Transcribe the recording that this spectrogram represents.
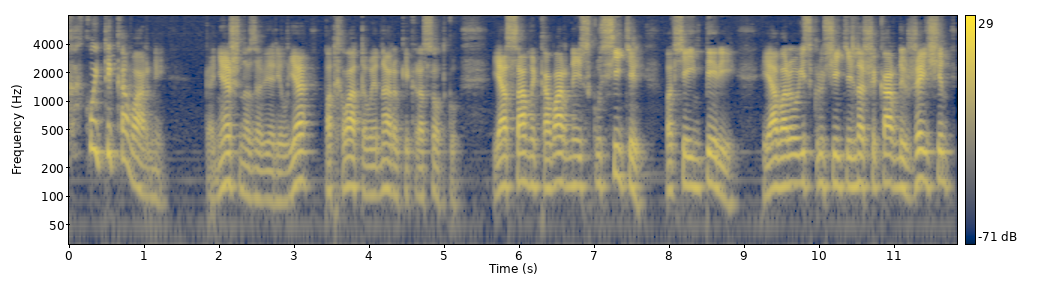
Какой ты коварный!» «Конечно», – заверил я, подхватывая на руки красотку. «Я самый коварный искуситель во всей империи. Я ворую исключительно шикарных женщин,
